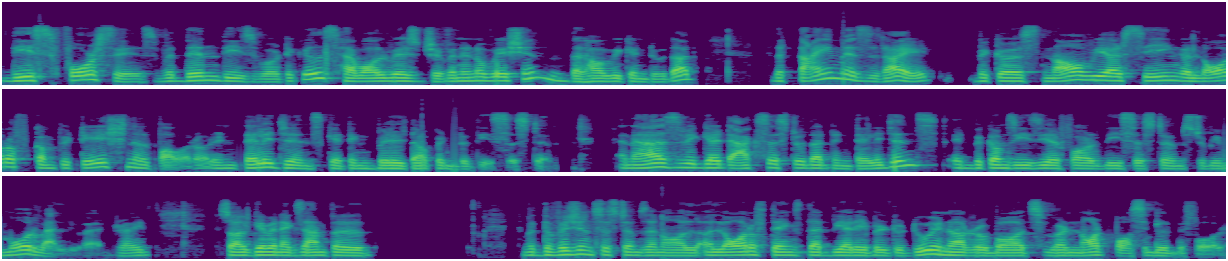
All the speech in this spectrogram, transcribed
these forces within these verticals have always driven innovation that how we can do that. The time is right because now we are seeing a lot of computational power or intelligence getting built up into these systems. And as we get access to that intelligence it becomes easier for these systems to be more value add right so i'll give an example. With the vision systems and all a lot of things that we are able to do in our robots were not possible before.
